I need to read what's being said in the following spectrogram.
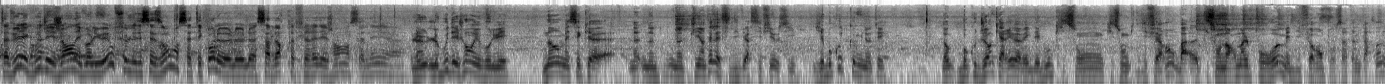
T'as vu les goûts des gens évoluer au fil des saisons? C'était quoi le, saveur préféré des gens cette année euh? Le, goût des gens a évolué. Non, mais c'est que no- no- notre clientèle s'est diversifiée aussi. Il y a beaucoup de communautés. Donc beaucoup de gens qui arrivent avec des goûts qui sont, différents, bah, euh, qui sont normaux pour eux, mais différents pour certaines personnes.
